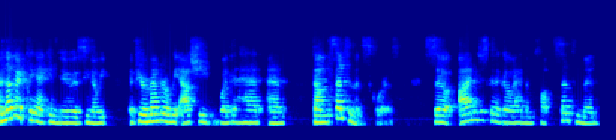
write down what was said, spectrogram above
another thing i can do is you know if you remember we actually went ahead and found sentiment scores. So i'm just going to go ahead and plot sentiment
